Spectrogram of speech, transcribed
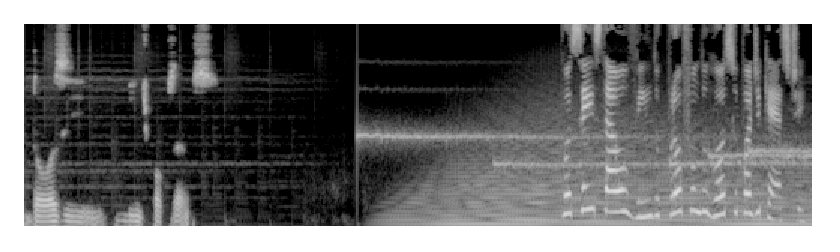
12 e 20 e poucos anos. Você está ouvindo Profundo Rosso Podcast.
